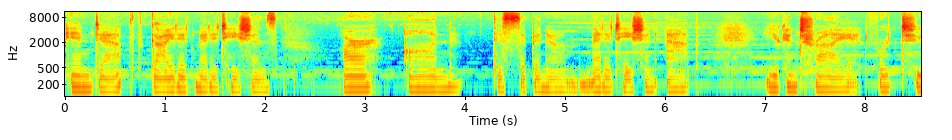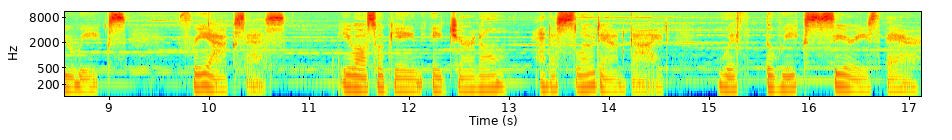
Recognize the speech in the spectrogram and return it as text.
in depth guided meditations are on the Sip and Om meditation app. You can try it for two weeks, free access. You also gain a journal and a slowdown guide with the week's series there.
